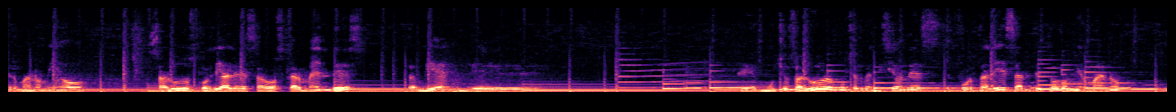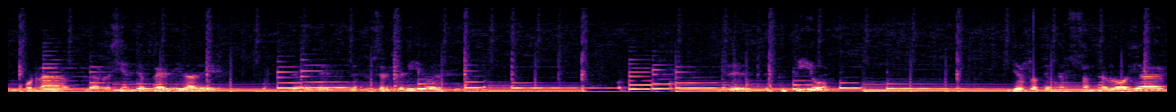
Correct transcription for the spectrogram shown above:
hermano mío, saludos cordiales a Oscar Méndez, también eh, eh, muchos saludos, muchas bendiciones, fortaleza ante todo mi hermano por la, reciente pérdida de, tu ser querido, de tu, tío. Dios lo tenga en su santa gloria,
